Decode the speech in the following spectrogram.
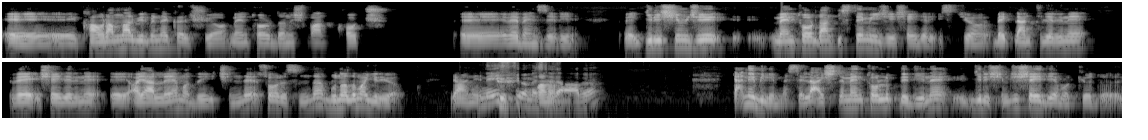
E, kavramlar birbirine karışıyor. Mentor, danışman, koç e, ve benzeri. Ve girişimci mentordan istemeyeceği şeyleri istiyor. Beklentilerini ve şeylerini e, ayarlayamadığı için de sonrasında bunalıma giriyor. Yani ne istiyor mesela bana, abi? Ya ne bileyim mesela işte mentorluk dediğine girişimci şey diye bakıyordu.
